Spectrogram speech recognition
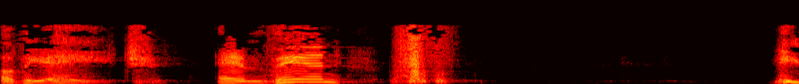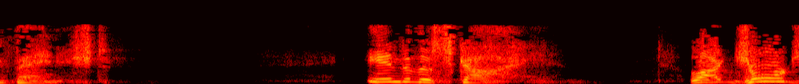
of the age. And then he vanished into the sky like George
